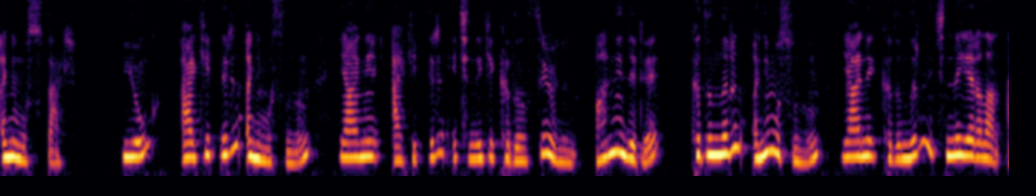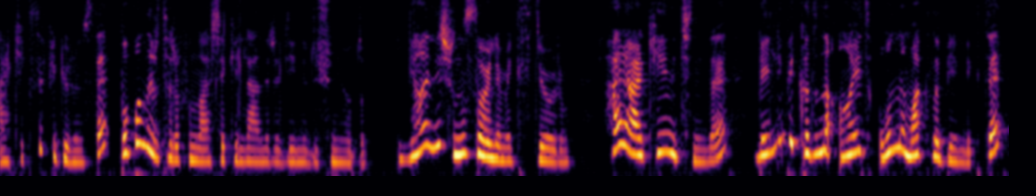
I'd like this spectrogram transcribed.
animus der. Jung, erkeklerin animasının yani erkeklerin içindeki kadınsı yönün anneleri, kadınların animusunun yani kadınların içinde yer alan erkeksi figürünse babaları tarafından şekillendirildiğini düşünüyordu. Yani şunu söylemek istiyorum her erkeğin içinde belli bir kadına ait olmamakla birlikte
